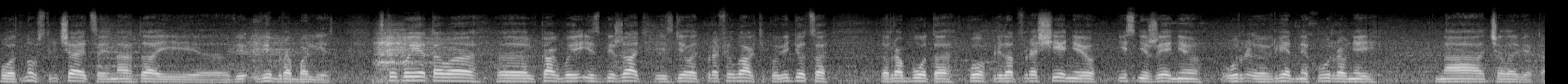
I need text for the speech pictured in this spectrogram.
вот, ну, встречается иногда и э, ви- виброболезнь. Чтобы этого э, как бы избежать и сделать профилактику, ведется работа по предотвращению и снижению э, вредных уровней на человека.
